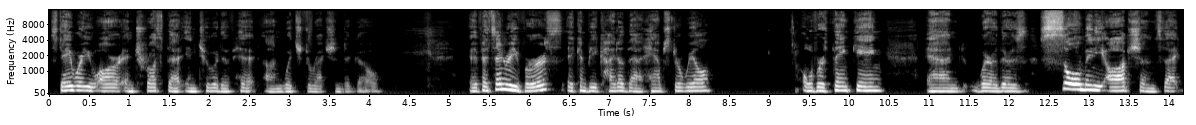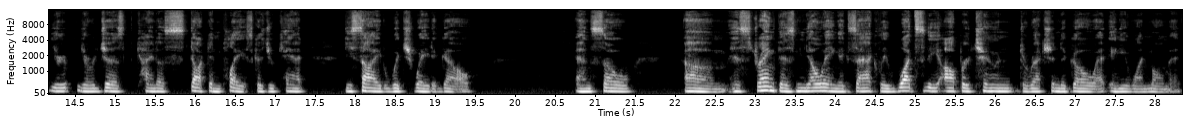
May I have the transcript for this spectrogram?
stay where you are and trust that intuitive hit on which direction to go. If it's in reverse, it can be kind of that hamster wheel, overthinking, and where there's so many options that you're you're just kind of stuck in place because you can't decide which way to go. And so um, his strength is knowing exactly what's the opportune direction to go at any one moment.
